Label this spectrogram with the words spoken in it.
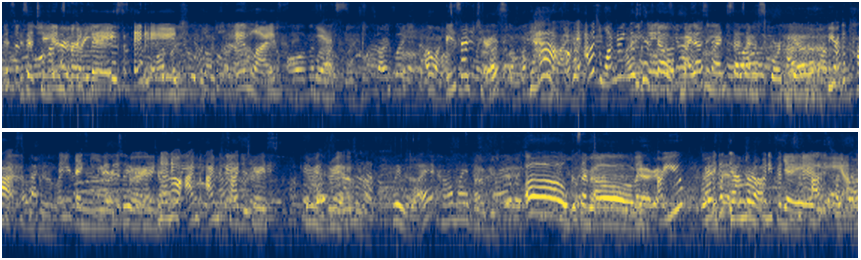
Is it two years or three years? Birthdays and age and life. Yes. Are you Sagittarius? Oh, yeah. Okay, I was wondering this Because no, my best friend says I'm a Scorpio. But You're the cusp. And you are too, are you No, no, I'm I'm Sagittarius through and through. Wait, what? How am I the Oh, because I'm, oh, okay, Like, okay. are you? Where's the camera? 25th Yeah, is the yeah, yeah,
